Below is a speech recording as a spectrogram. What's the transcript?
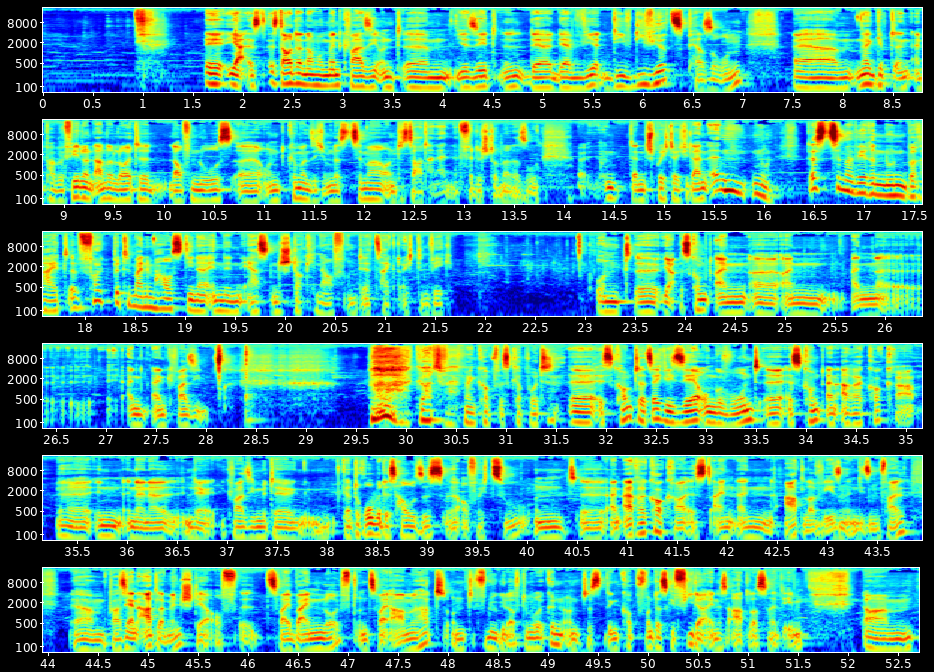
Äh, ja, es, es dauert dann noch einen Moment quasi und ähm, ihr seht, äh, der, der Wir, die, die Wirtsperson ähm, ne, gibt ein, ein, paar Befehle und andere Leute laufen los äh, und kümmern sich um das Zimmer und es dauert dann eine Viertelstunde oder so. Äh, und dann spricht euch wieder an, äh, nun, das Zimmer wäre nun bereit. Äh, folgt bitte meinem Hausdiener in den ersten Stock hinauf und er zeigt euch den Weg. Und ja, es kommt ein, ein, ein, ein, ein quasi Oh Gott, mein Kopf ist kaputt. Äh, es kommt tatsächlich sehr ungewohnt. Äh, es kommt ein Arakokra äh, in, in einer, in der, quasi mit der Garderobe des Hauses äh, auf euch zu. Und äh, ein Arakokra ist ein, ein Adlerwesen in diesem Fall. Ähm, quasi ein Adlermensch, der auf äh, zwei Beinen läuft und zwei Arme hat und Flügel auf dem Rücken und das, den Kopf und das Gefieder eines Adlers halt eben. Ähm,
